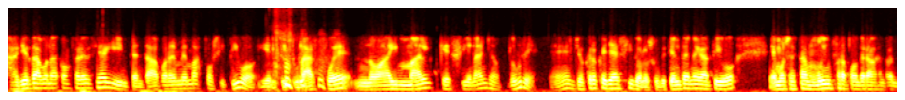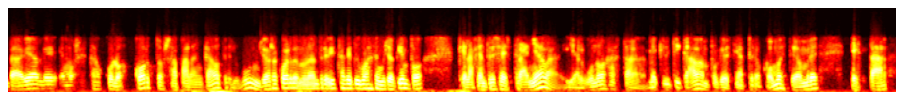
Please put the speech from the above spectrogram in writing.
ayer daba una conferencia e intentaba ponerme más positivo y el titular fue no hay mal que 100 años dure. ¿eh? Yo creo que ya he sido lo suficiente negativo, hemos estado muy infraponderados en renta variable, hemos estado con los cortos apalancados del boom. Yo recuerdo en una entrevista que tuvimos hace mucho tiempo que la gente se extrañaba y algunos hasta me criticaban porque decían, pero ¿cómo este hombre está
